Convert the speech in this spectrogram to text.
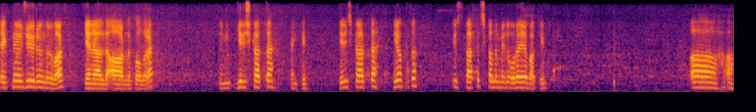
Teknoloji ürünleri var genelde ağırlık olarak. Giriş katta, sanki giriş katta yoktu. Üst katta çıkalım bir de oraya bakayım. Ah ah.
